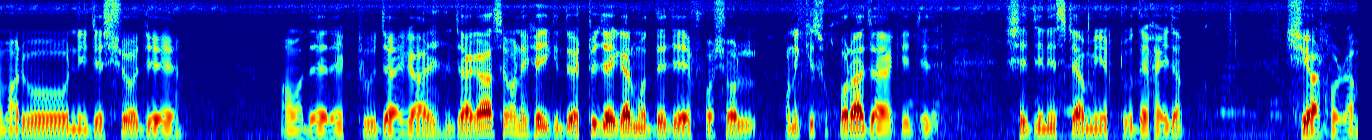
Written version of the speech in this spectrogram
আমারও নিজস্ব যে আমাদের একটু জায়গায়, জায়গা আছে অনেকেই, কিন্তু একটু জায়গার মধ্যে যে ফসল, অনেক কিছু করা যায় আর কি। যে, সে জিনিসটা আমি একটু দেখাই দাম শেয়ার করলাম।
